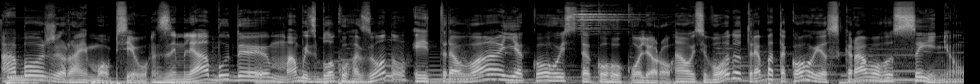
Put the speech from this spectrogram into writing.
Або ж рай мопсів. Земля буде, мабуть, з блоку газону, і трава якогось такого кольору. А ось воду треба такого яскравого синього.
